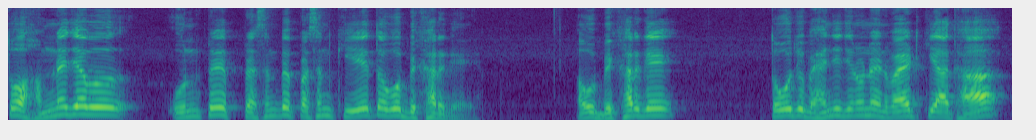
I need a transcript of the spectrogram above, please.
तो हमने जब उन पे प्रश्न पे प्रश्न किए तो वो बिखर गए। और वो बिखर गए तो जो बहन जी जिन्होंने इन्वाइट किया था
